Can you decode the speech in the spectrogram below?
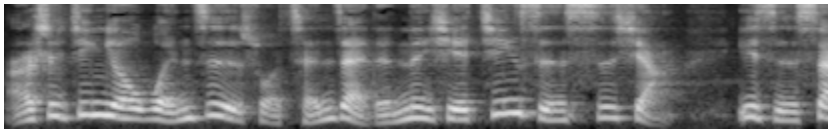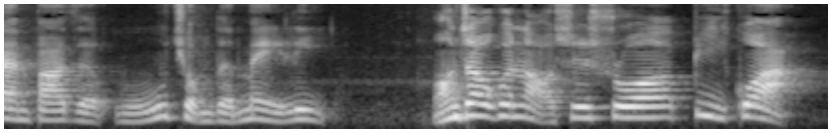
而是经由文字所承载的那些精神思想，一直散发着无穷的魅力。王兆坤老师说：“壁挂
